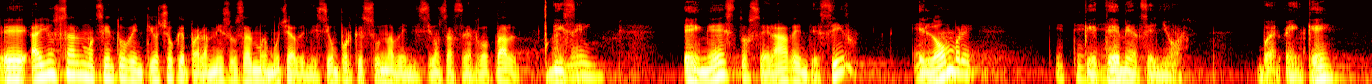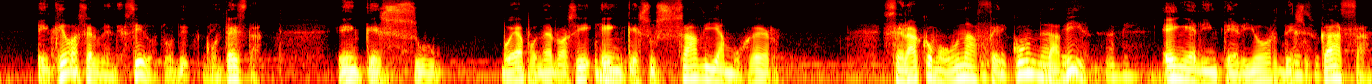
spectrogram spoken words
Eh, hay un Salmo 128 que para mí es un salmo de mucha bendición porque es una bendición sacerdotal. Dice, en esto será bendecido el hombre que teme al Señor. Bueno, ¿en qué? ¿En qué va a ser bendecido? Contesta, en que su, voy a ponerlo así, en que su sabia mujer será como una fecunda vid en el interior de su casa.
